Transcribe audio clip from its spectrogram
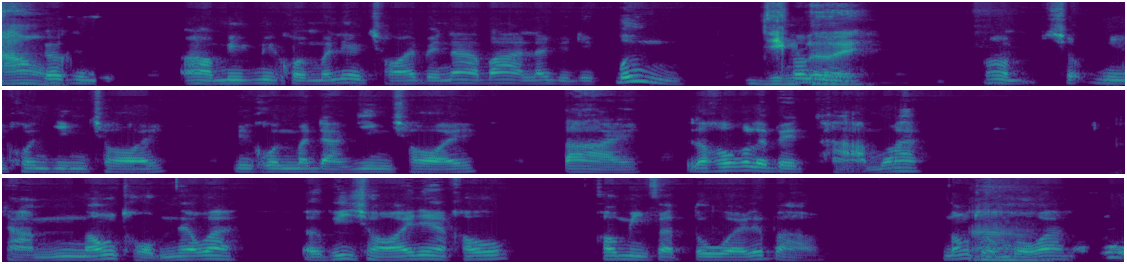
อ้าวก็คืออ่ามีมีคนมาเรียกช้อยไปหน้าบ้านแล้วอยู่ดีปึ้ง ยิงเลยอ๋อชมีคนยิงช้อย มีคนมาดักยิงช้อยตาย แล้วเขาก็เลยไปถามว่า ถามน้องถมเนี่ยว่าเออพี่ช้อยเนี่ยเขาเขามีศัตรูอะไรหรือเปล่า น้องถมอ่าบอกว่าไม่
